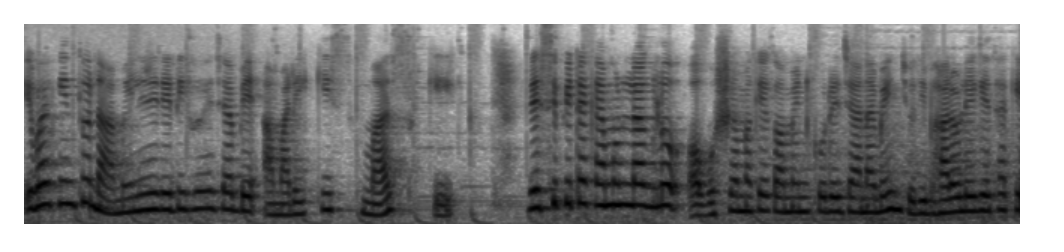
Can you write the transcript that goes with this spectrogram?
এবার কিন্তু নামিয়ে রেডি হয়ে যাবে আমার এই কিসমাস কেক রেসিপিটা কেমন লাগল অবশ্যই আমাকে কমেন্ট করে জানাবেন। যদি ভালো লেগে থাকে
